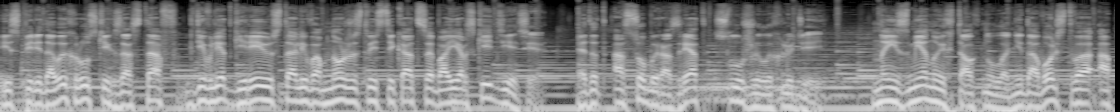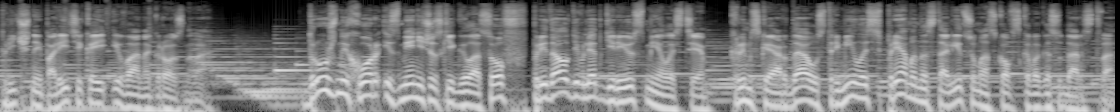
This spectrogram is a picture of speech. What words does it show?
Из передовых русских застав к Девлет-Гирею стали во множестве стекаться боярские дети. Этот особый разряд служилых людей. На измену их толкнуло недовольство опричной политикой Ивана Грозного. Дружный хор изменнических голосов придал Девлет-Гирею смелости. Крымская Орда устремилась прямо на столицу московского государства.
